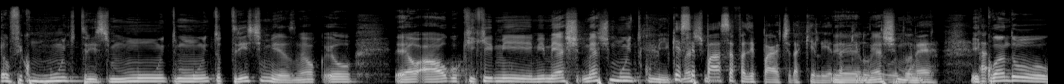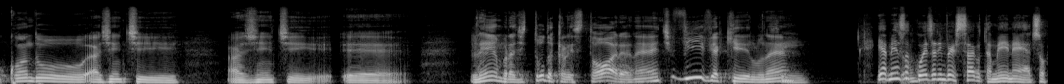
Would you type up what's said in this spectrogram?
eu fico muito triste, muito, muito triste mesmo. Eu, eu é algo que, que me, me mexe, mexe muito comigo. Porque você passa a fazer parte daquele, é, daquilo mexe tudo, muito. né? E ah. quando, quando a gente, a gente é, lembra de toda aquela história, né? A gente vive aquilo, né? Sim. E a mesma então... coisa aniversário também, né, Edson?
